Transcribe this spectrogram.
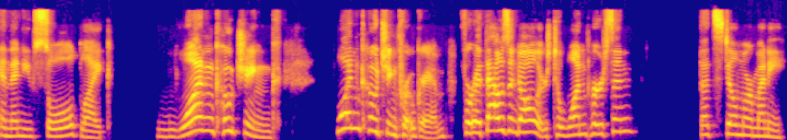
and then you sold like one coaching one coaching program for a thousand dollars to one person that's still more money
